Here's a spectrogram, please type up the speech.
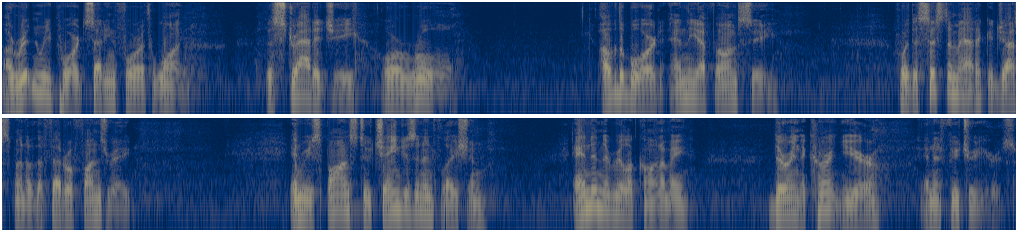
a written report setting forth one, the strategy or rule of the board and the FOMC for the systematic adjustment of the federal funds rate in response to changes in inflation and in the real economy during the current year and in future years,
